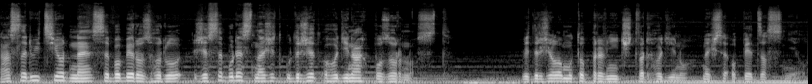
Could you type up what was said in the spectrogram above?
Následujícího dne se Bobby rozhodl, že se bude snažit udržet o hodinách pozornost. Vydrželo mu to první čtvrt hodinu, než se opět zasnil.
